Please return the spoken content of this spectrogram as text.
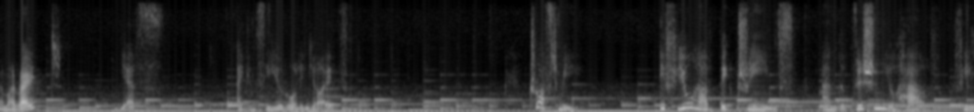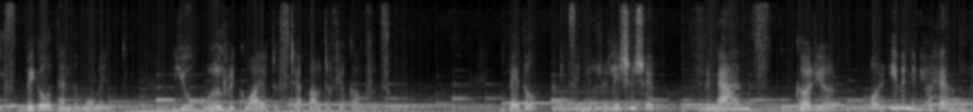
Am I right? Yes. I can see you rolling your eyes. Trust me, if you have big dreams and the vision you have feels bigger than the moment, you will require to step out of your comfort zone whether it's in your relationship, finance, career, or even in your health.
